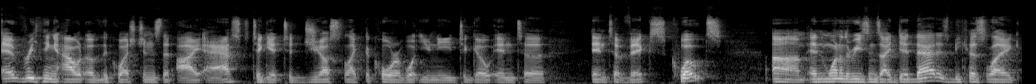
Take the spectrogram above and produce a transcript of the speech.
everything out of the questions that I asked to get to just like the core of what you need to go into into Vic's quotes. Um, and one of the reasons I did that is because like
